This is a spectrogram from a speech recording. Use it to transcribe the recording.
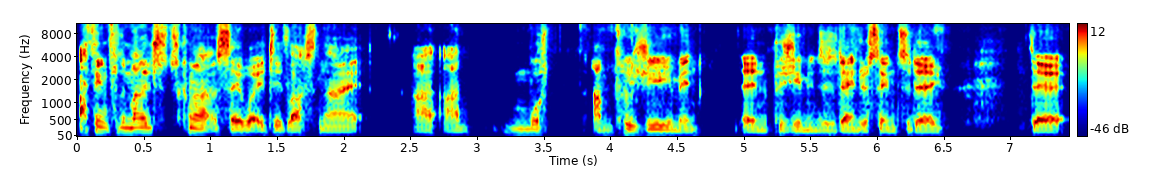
I think for the manager to come out and say what he did last night, I, I must. I'm presuming, and presuming is a dangerous thing to do, that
